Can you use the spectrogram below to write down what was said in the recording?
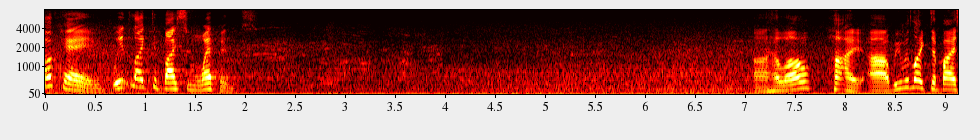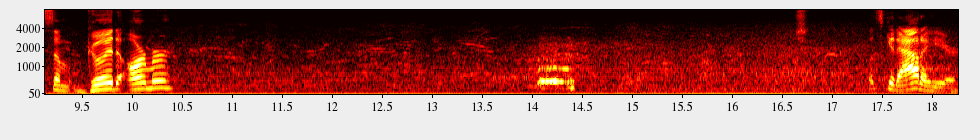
Okay, we'd like to buy some weapons. Uh, hello? Hi, uh, we would like to buy some good armor. Let's get out of here.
